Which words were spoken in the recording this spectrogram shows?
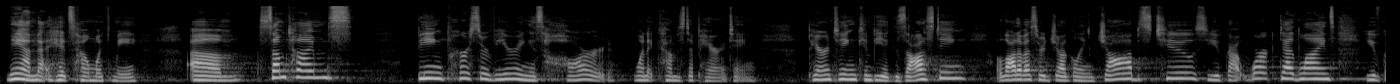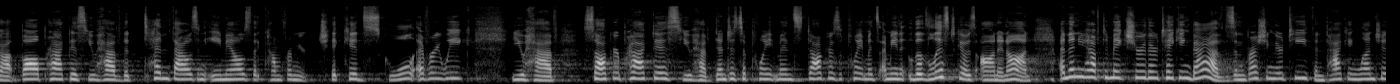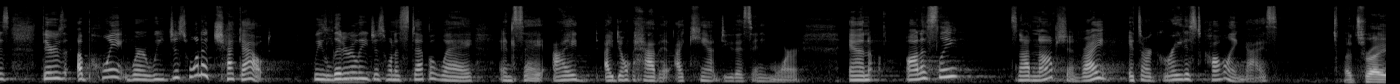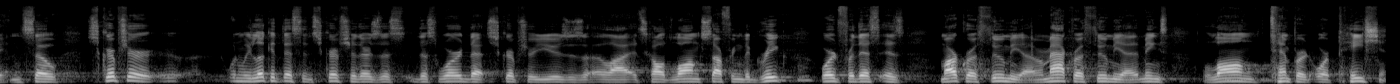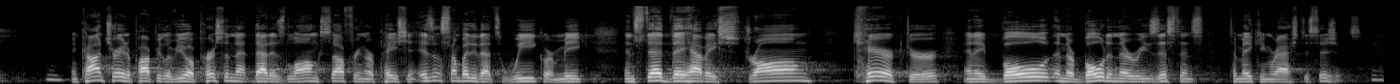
Man, that hits home with me. Um, sometimes being persevering is hard when it comes to parenting. Parenting can be exhausting. A lot of us are juggling jobs too. So you've got work deadlines, you've got ball practice, you have the 10,000 emails that come from your kids' school every week, you have soccer practice, you have dentist appointments, doctor's appointments. I mean, the list goes on and on. And then you have to make sure they're taking baths and brushing their teeth and packing lunches. There's a point where we just want to check out. We literally just want to step away and say, I, I don't have it. I can't do this anymore. And honestly, it's not an option, right? It's our greatest calling, guys. That's right. And so, scripture, when we look at this in scripture, there's this, this word that scripture uses a lot. It's called long suffering. The Greek mm-hmm. word for this is macrothumia or macrothumia. It means long tempered or patient. And contrary to popular view, a person that, that is long suffering or patient isn't somebody that's weak or meek. Instead, they have a strong character and a bold, and they're bold in their resistance to making rash decisions. Yeah.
